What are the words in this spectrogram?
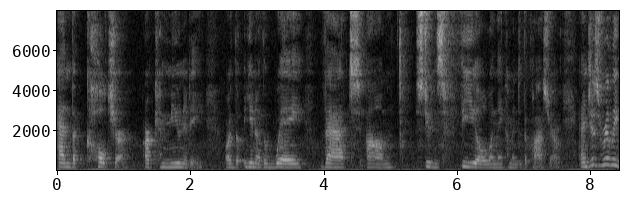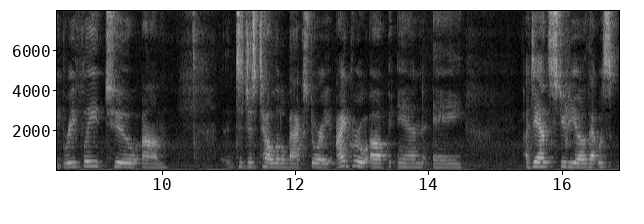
and the culture, our community, or the you know the way that um, students feel when they come into the classroom. And just really briefly to um, to just tell a little backstory, I grew up in a a dance studio that was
